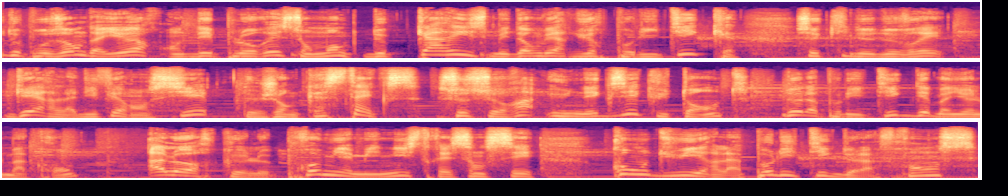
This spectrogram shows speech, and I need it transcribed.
d'opposants d'ailleurs ont déploré son manque de charisme et d'envergure politique, ce qui ne devrait guère la différencier de Jean Castex. Ce sera une exécutante de la politique d'Emmanuel Macron, alors que le Premier ministre est censé conduire la politique de la France,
